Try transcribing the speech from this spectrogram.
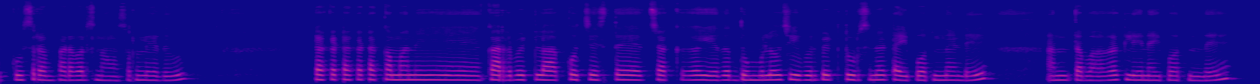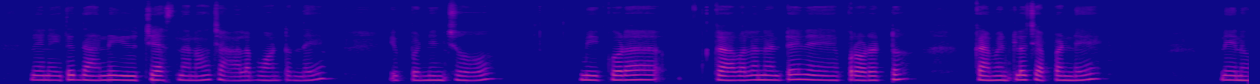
ఎక్కువ శ్రమ పడవలసిన అవసరం లేదు. టక టక టక్కమని కర్ర పెట్టి లాక్కొచ్చేస్తే చక్కగా ఏదో దుమ్ములో చీపురు పెట్టి తుడిసినట్టు అయిపోతుందండి. అంత బాగా క్లీన్ అయిపోతుంది. నేనైతే దాన్ని యూజ్ చేస్తున్నాను. చాలా బాగుంటుంది. ఇప్పటి నుంచో మీకు కూడా కావాలని అంటే ప్రోడక్ట్ కామెంట్లో చెప్పండి. నేను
